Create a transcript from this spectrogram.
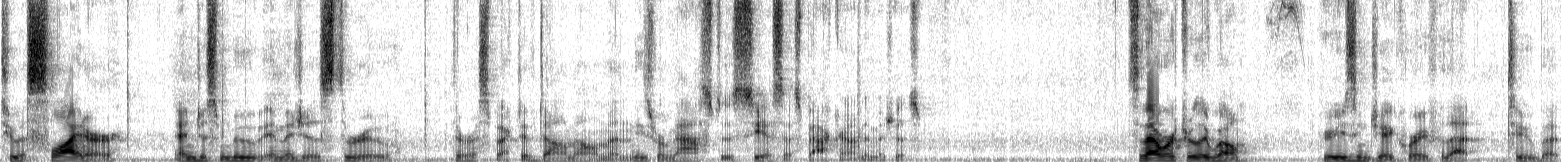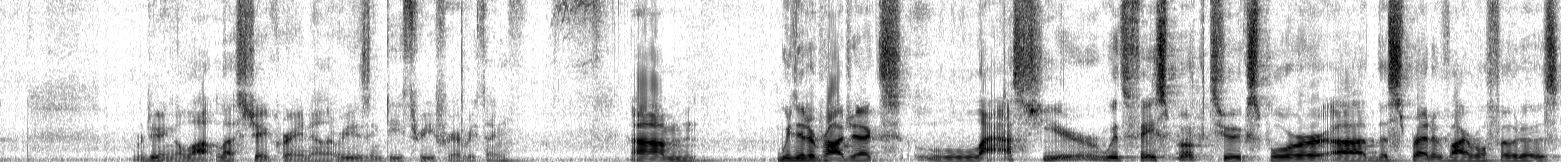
to a slider and just move images through the respective DOM element. And these were masked as CSS background images. So that worked really well. We are using jQuery for that too, but we're doing a lot less jQuery now that we're using D3 for everything. Um, we did a project last year with Facebook to explore uh, the spread of viral photos.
